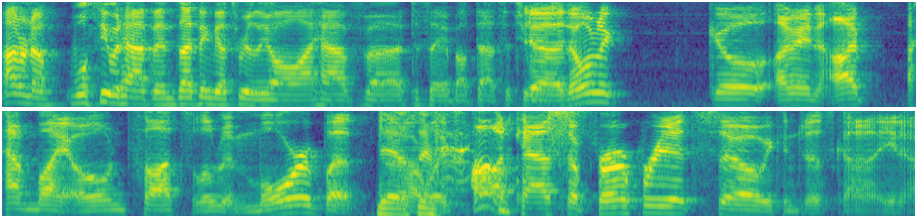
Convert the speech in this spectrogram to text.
I don't know. We'll see what happens. I think that's really all I have uh, to say about that situation. Yeah, I don't want to go. I mean, I have my own thoughts a little bit more, but Yeah, they're not really podcast appropriate, so we can just kind of, you know.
